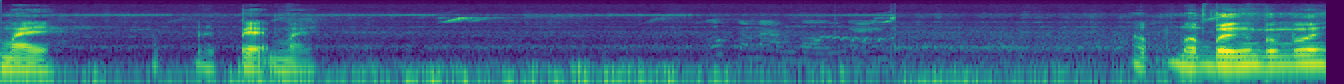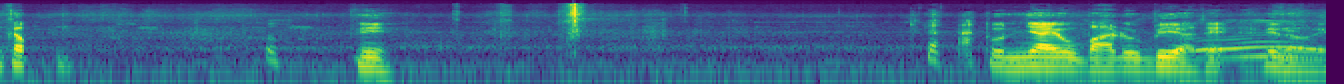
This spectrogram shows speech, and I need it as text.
ใหม่ได้แปะใหม่มาเบิ้งเบิงเบิงครับนี่ต้นใหญ่อุบาทอุเบียเด้พี่น้อย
